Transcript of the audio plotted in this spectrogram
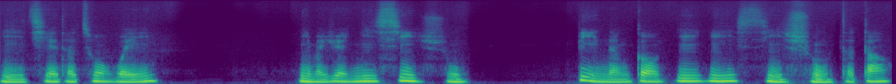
一切的作为，你们愿意细数，必能够一一细数得到。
